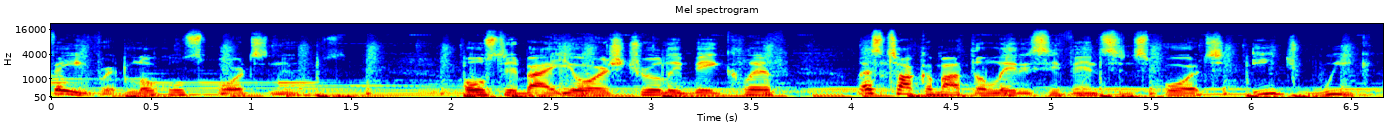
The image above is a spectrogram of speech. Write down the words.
favorite local sports news. Hosted by yours truly, Big Cliff, let's talk about the latest events in sports each week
